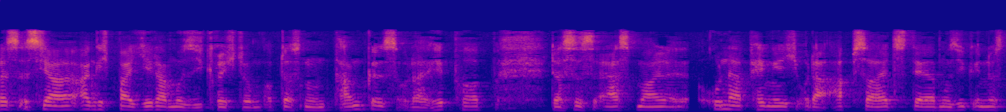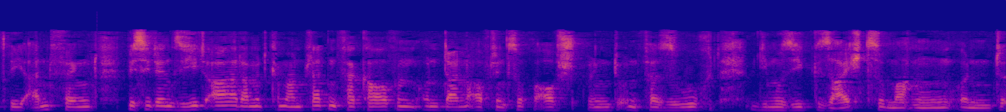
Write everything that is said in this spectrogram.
Das ist ja eigentlich bei jeder Musikrichtung, ob das nun Punk ist oder Hip-Hop, dass es erstmal unabhängig oder abseits der Musikindustrie anfängt, bis sie dann sieht, ah, damit kann man Platten verkaufen und dann auf den Zug aufspringt und versucht, die Musik seicht zu machen und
